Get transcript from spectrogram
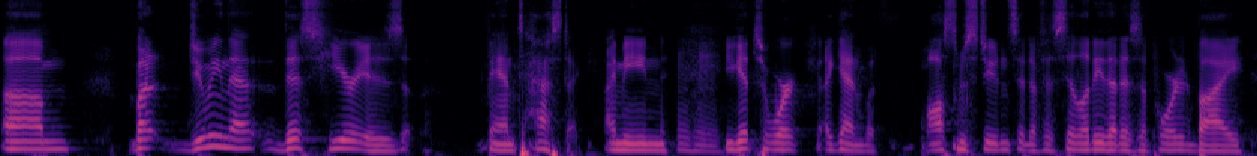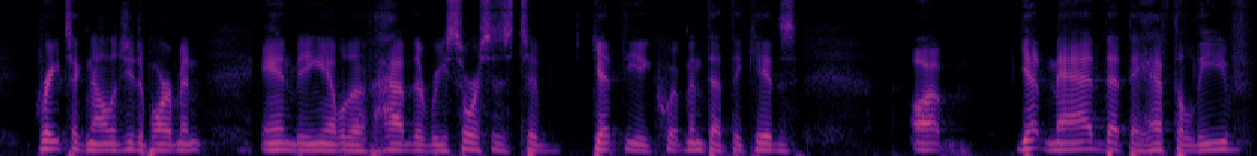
Um, but doing that this here is fantastic. I mean, you get to work again with awesome students in a facility that is supported by great technology department and being able to have the resources to get the equipment that the kids uh, get mad that they have to leave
